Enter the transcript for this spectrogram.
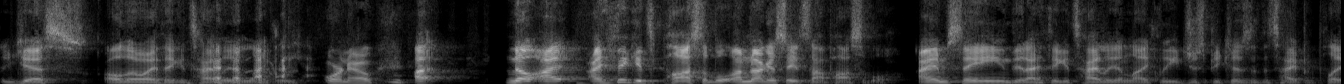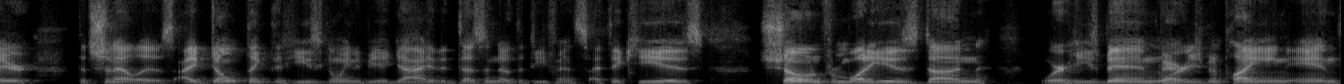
Yes, although I think it's highly unlikely. Or no? I, no, I, I think it's possible. I'm not going to say it's not possible. I am saying that I think it's highly unlikely just because of the type of player that Chenal is. I don't think that he's going to be a guy that doesn't know the defense. I think he is shown from what he has done, where he's been, Fair. where he's been playing, and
